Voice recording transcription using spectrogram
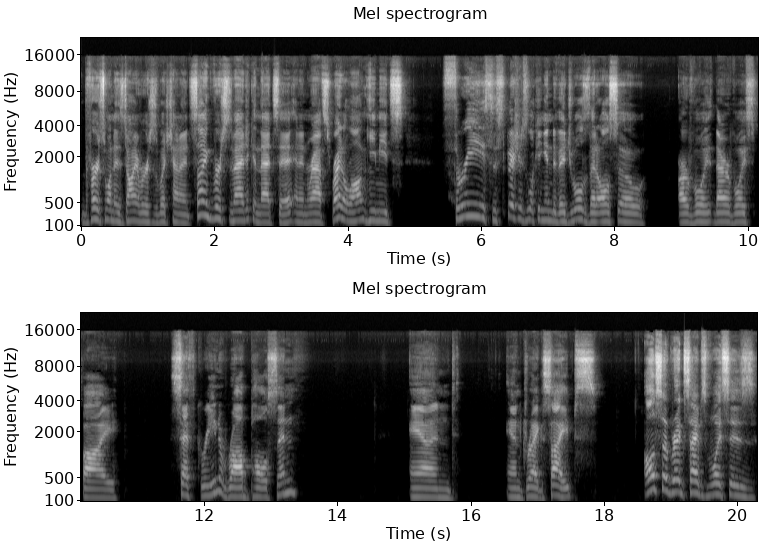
The first one is Donnie versus Witchtown, and it's Sonic versus Magic, and that's it. And in Rafts right along, he meets three suspicious looking individuals that also are vo- that are voiced by Seth Green, Rob Paulsen, and and Greg Cipes. Also, Greg Cipes voices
